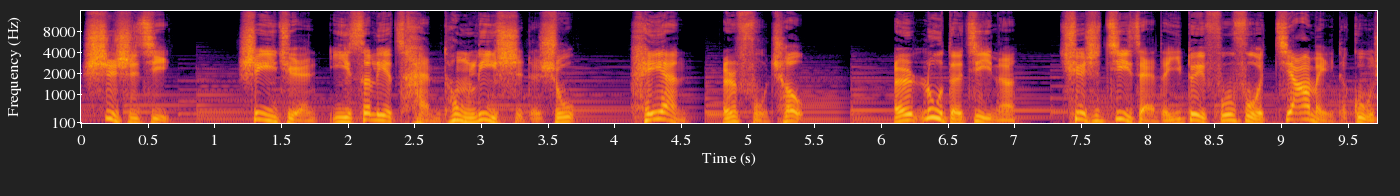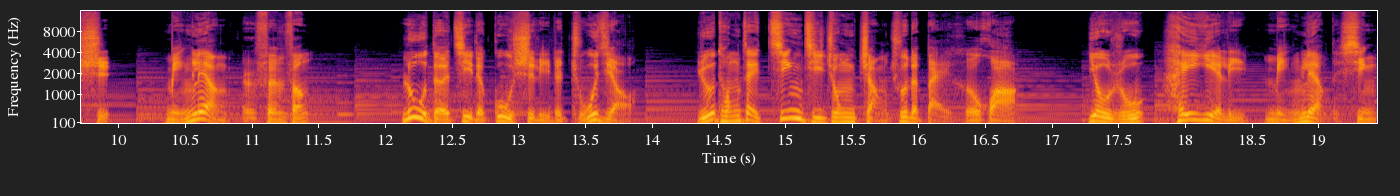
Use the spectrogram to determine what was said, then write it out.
世世记》是一卷以色列惨痛历史的书，黑暗而腐臭；而《路德记》呢，却是记载的一对夫妇佳美的故事，明亮而芬芳。路德记的故事里的主角，如同在荆棘中长出的百合花，又如黑夜里明亮的星。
